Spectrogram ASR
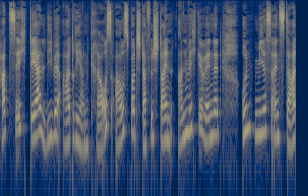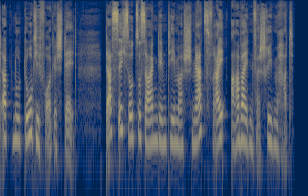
hat sich der liebe Adrian Kraus aus Bad Staffelstein an mich gewendet und mir sein Startup Nodoki vorgestellt, das sich sozusagen dem Thema schmerzfrei arbeiten verschrieben hat.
